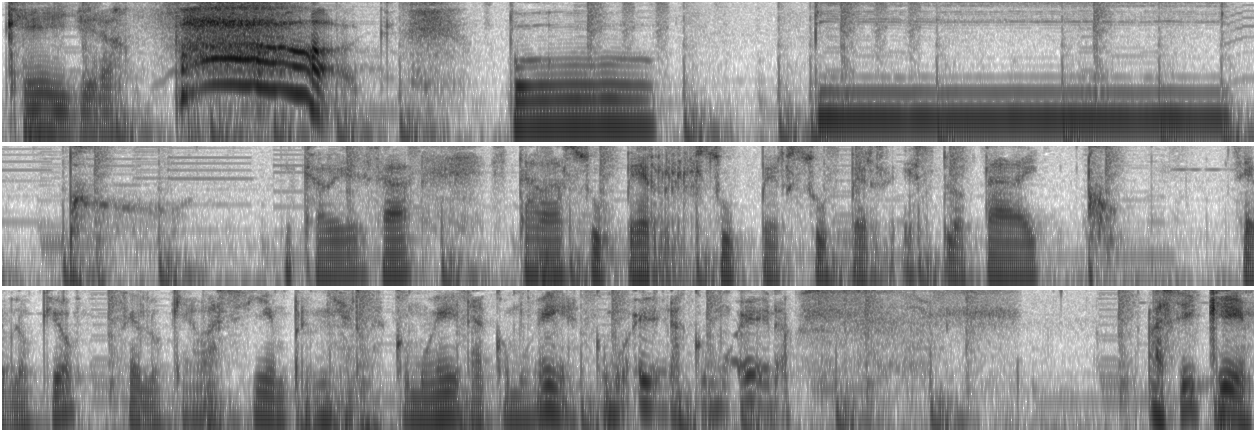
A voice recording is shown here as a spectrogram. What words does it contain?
qué, yo era fuck. Mi cabeza estaba súper, súper, súper explotada y se bloqueó, se bloqueaba siempre, mierda, como era, como era, como era, como era. Así que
